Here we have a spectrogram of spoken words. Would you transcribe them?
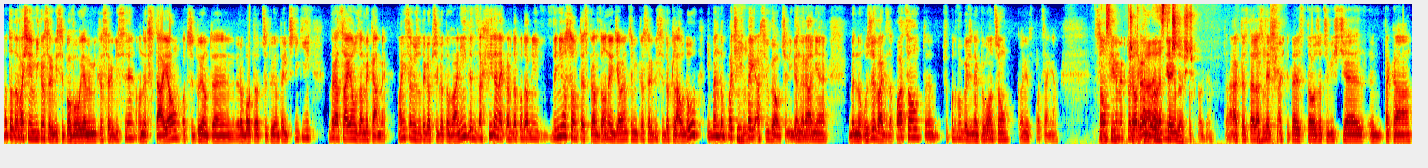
no to to właśnie mikroserwisy powołujemy mikroserwisy, one wstają, odczytują te roboty, odczytują te liczniki, wracają, zamykamy. Oni są już do tego przygotowani, więc za chwilę najprawdopodobniej wyniosą te sprawdzone i działające mikroserwisy do cloudu i będą płacili mhm. pay as you go, czyli generalnie będą używać, zapłacą, po dwóch godzinach wyłączą, koniec płacenia. Są Jasne. firmy, które od razu elastyczność. Tak, to jest ta mhm. elastyczność mhm. i to jest to rzeczywiście taka,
